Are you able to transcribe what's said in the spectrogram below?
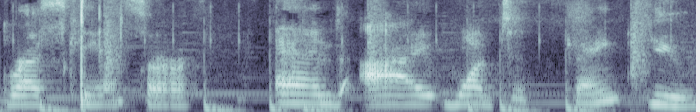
breast cancer. And I want to thank you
